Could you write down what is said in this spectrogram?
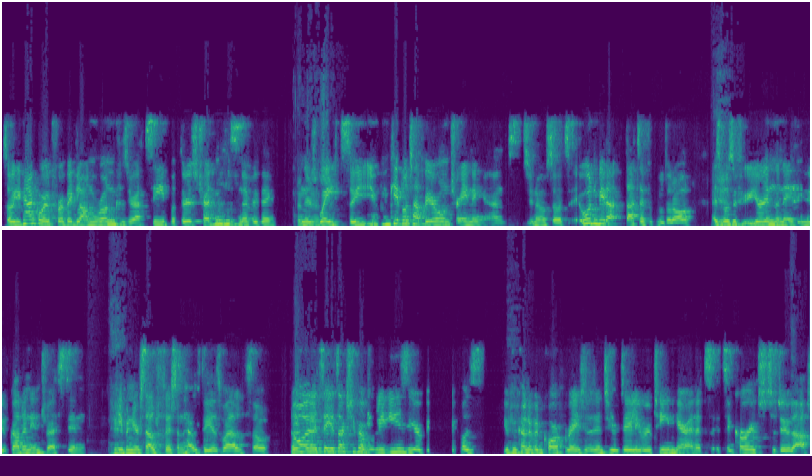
So you can't go out for a big long run because you're at sea, but there's treadmills and everything, Fantastic. and there's weights, so you, you, can keep on top of your own training. And you know, so it's it wouldn't be that that difficult at all. I yeah. suppose if you're in the navy, you've got an interest in yeah. keeping yourself fit and healthy as well. So no, I'd say it's actually probably easier because you can kind of incorporate it into your daily routine here, and it's it's encouraged to do that.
